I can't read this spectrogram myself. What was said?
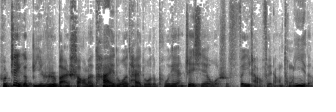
说这个比日版少了太多太多的铺垫，这些我是非常非常同意的。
